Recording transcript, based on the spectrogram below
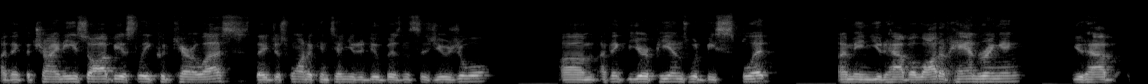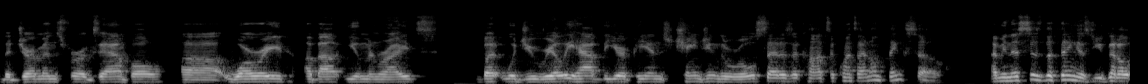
I think the Chinese obviously could care less. They just want to continue to do business as usual. Um, I think the Europeans would be split. I mean, you'd have a lot of hand wringing. You'd have the Germans, for example, uh, worried about human rights. But would you really have the Europeans changing the rule set as a consequence? I don't think so. I mean, this is the thing: is you've got a,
